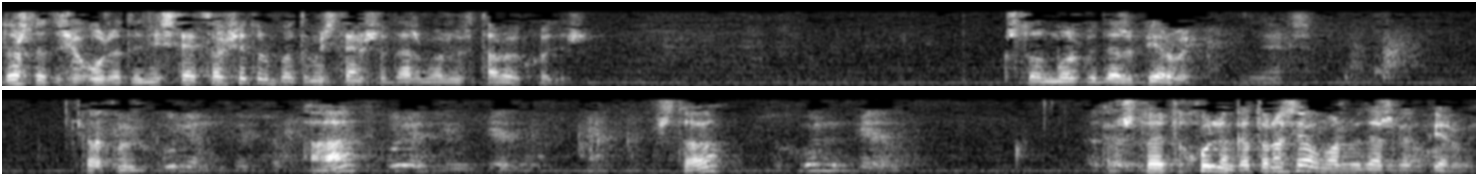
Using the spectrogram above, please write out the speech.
то, что это еще хуже, это не считается вообще трумой, это мы считаем, что даже может быть второй койдыш. Что он может быть даже первый. Извиняюсь. Как мы... А? Что? Что это хулин, который он сделал, может быть даже как первый.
